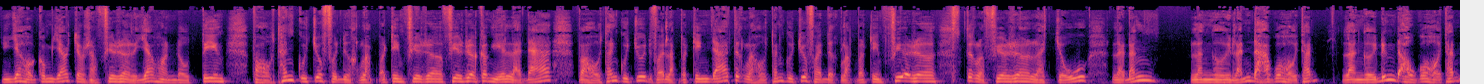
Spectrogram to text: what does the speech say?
nhưng giáo hội công giáo cho rằng Führer là giáo hoàng đầu tiên và hội thánh của Chúa phải được lập ở trên Führer. Führer có nghĩa là đá và hội thánh của Chúa phải lập ở trên đá, tức là hội thánh của Chúa phải được lập ở trên Führer, tức là Führer là chủ, là đấng là người lãnh đạo của hội thánh, là người đứng đầu của hội thánh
